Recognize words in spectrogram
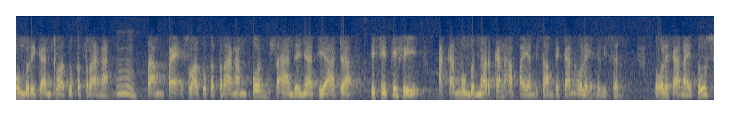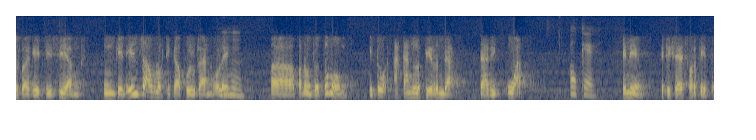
memberikan suatu keterangan. Mm. sampai suatu keterangan pun seandainya dia ada CCTV akan membenarkan apa yang disampaikan oleh Eliezer. Oleh karena itu sebagai DC yang mungkin insya Allah dikabulkan oleh mm Eh, penuntut umum itu akan lebih rendah dari kuat. Oke. Ini jadi saya seperti itu.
